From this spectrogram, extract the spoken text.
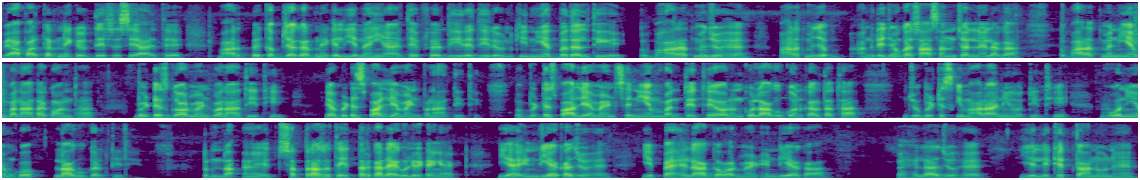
व्यापार करने के उद्देश्य से आए थे, भारत पे कब्जा करने के लिए नहीं आए थे, फिर धीरे धीरे उनकी नीयत बदलती गई। तो भारत में जो है, भारत में जब अंग्रेज़ों का शासन चलने लगा तो भारत में नियम बनाता कौन था? ब्रिटिश गवर्नमेंट बनाती थी या ब्रिटिश पार्लियामेंट बनाती थी? तो ब्रिटिश पार्लियामेंट से नियम बनते थे और उनको लागू कौन करता था? जो ब्रिटिश की महारानी होती थी, वो नियम को लागू करती थी। तो सत्रह सौ तिहत्तर का रेगुलेटिंग एक्ट, यह इंडिया का जो है, ये पहला गवर्नमेंट, इंडिया का पहला जो है, ये लिखित कानून है।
